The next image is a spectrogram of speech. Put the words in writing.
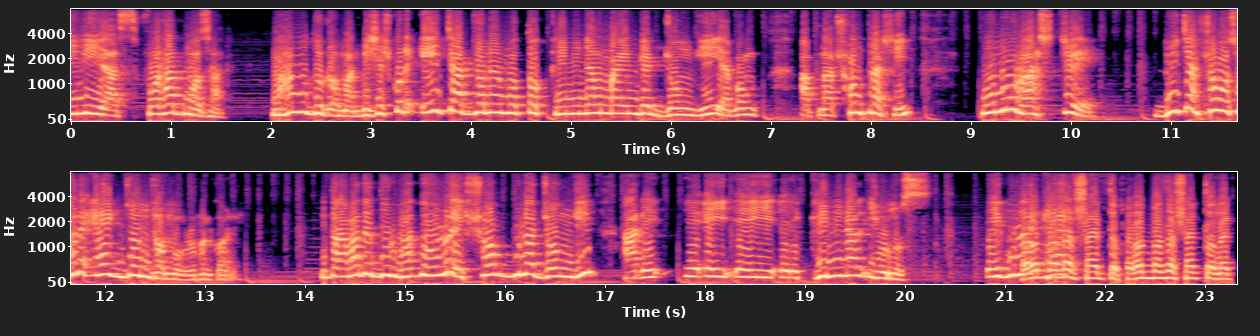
ইলিয়াস, ফরহাদ মজার, মাহমুদুর রহমান, বিশেষ করে এই চারজনের মতো ক্রিমিনাল মাইন্ডেড জঙ্গি এবং আপনার সন্ত্রাসী, কোন রাষ্ট্রে দুই চারশো বছরে একজন জন্মগ্রহণ করে। কিন্তু আমাদের দুর্ভাগ্য হলো এই সবগুলা জঙ্গি আর এই, এই- এই ক্রিমিনাল ইউনুস। এগুলো ফরদ সাহেব তো ফরদ বাজার সাহেব তো অনেক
